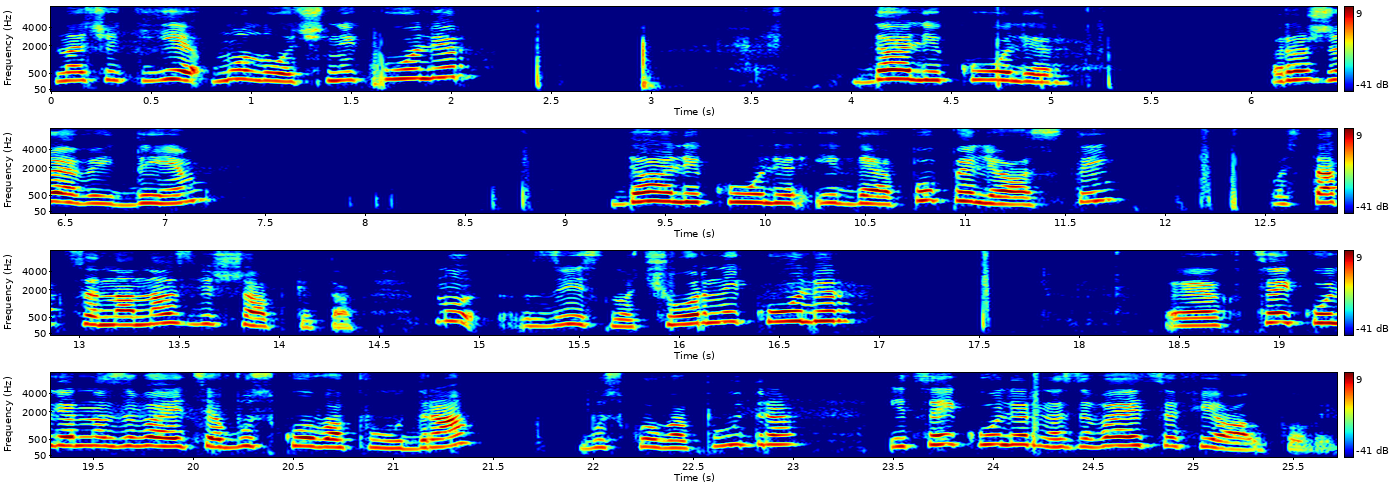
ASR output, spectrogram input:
Значить, є молочний колір. Далі колір рожевий дим. Далі колір іде попелястий. Ось так це на назві шапки. так. Ну, звісно, чорний колір. Е, Цей колір називається бускова пудра. Бускова пудра. І цей колір називається фіалковий.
